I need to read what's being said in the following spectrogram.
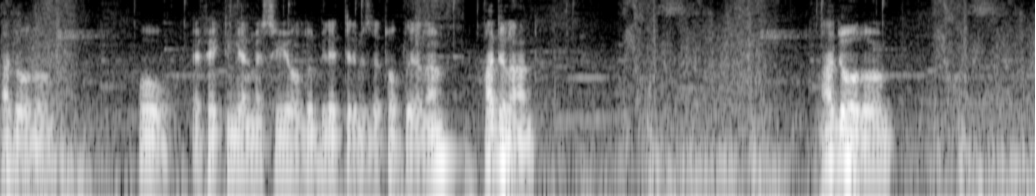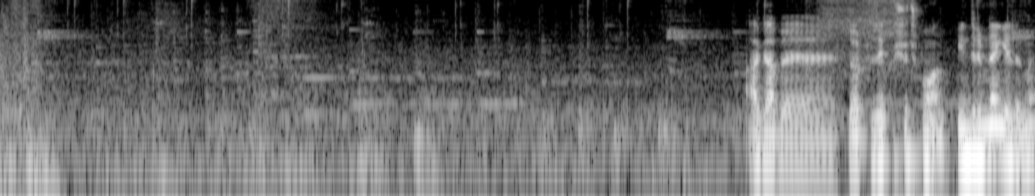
Hadi oğlum. Oo, efektin gelmesi iyi oldu. Biletlerimizi de toplayalım. Hadi lan. Hadi oğlum. Aga be 473 puan. İndirimden gelir mi?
